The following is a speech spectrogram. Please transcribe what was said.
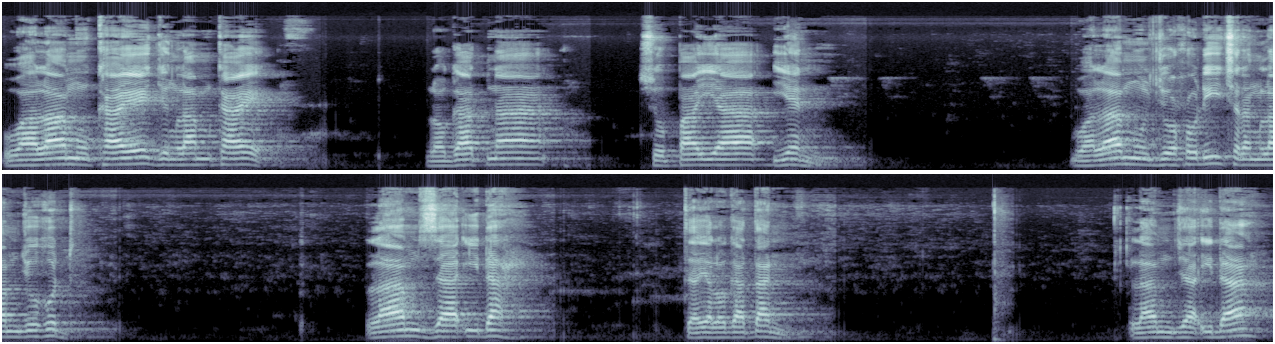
wala mukae jeung lam kae logatna supaya yen. Wala muljuhudi cerang lam juhud. Lam zaidah. Daya logatan. Lam zaidah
